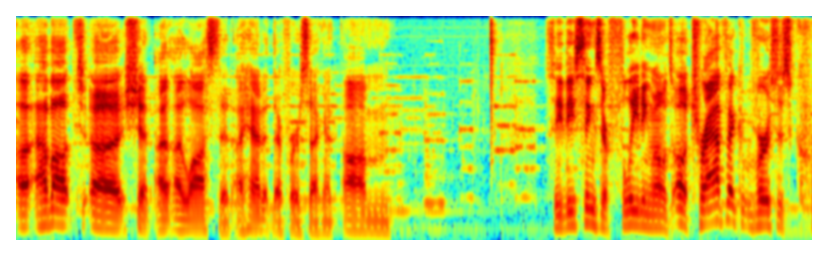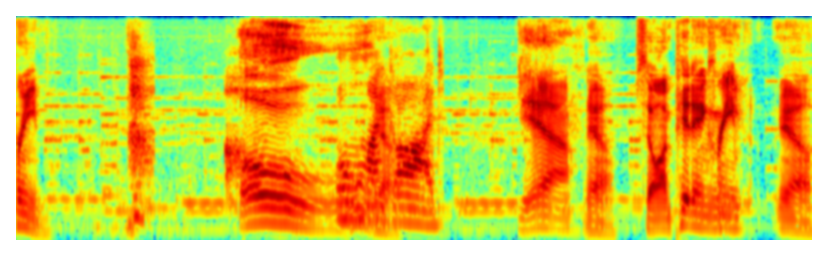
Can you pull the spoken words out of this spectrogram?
uh, how about uh, shit? I, I lost it. I had it there for a second. Um, see, these things are fleeting moments. Oh, Traffic versus Cream. Oh. Oh my Yeah. God. Yeah. Yeah. So I'm pitting Cream. Yeah.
